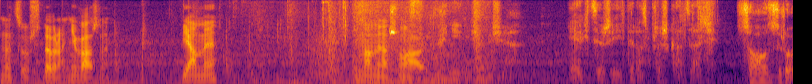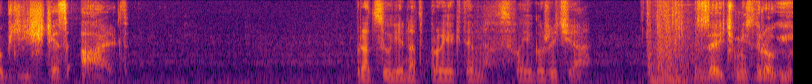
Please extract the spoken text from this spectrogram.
No cóż, dobra, nieważne. Bijamy. I mamy naszą alt. Spóźniliśmy się. Nie chcesz jej teraz przeszkadzać. Co zrobiliście z Alt? Pracuję nad projektem swojego życia. Zejdź mi z drogi.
